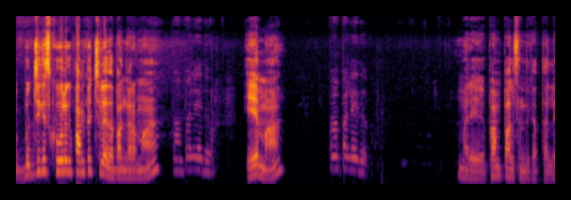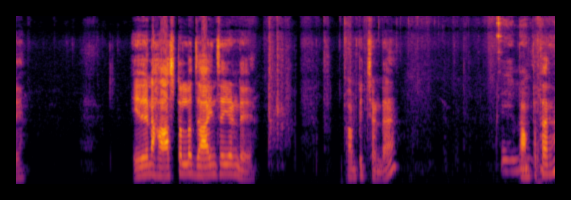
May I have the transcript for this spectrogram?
బుజ్జికి స్కూల్కి పంపించలేదా బంగారమ్మ? పంపలేదు. మరి పంపాల్సింది కదా తల్లి. ఏదైనా హాస్టల్లో జాయిన్ చేయండి పంపించండి? ఏమో పంపుతారా?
